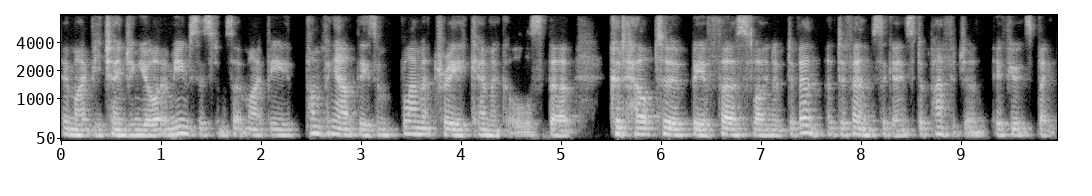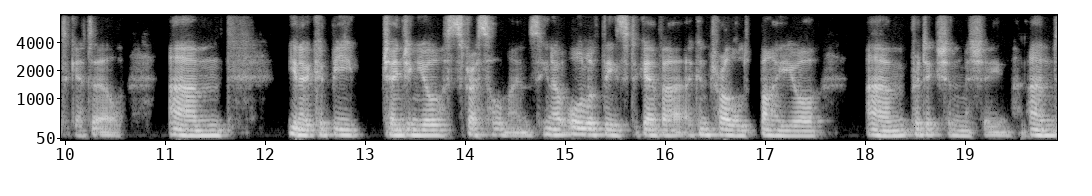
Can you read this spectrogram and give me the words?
It might be changing your immune system. So it might be pumping out these inflammatory chemicals that could help to be a first line of defense against a pathogen if you expect to get ill. Um, you know, it could be changing your stress hormones. You know, all of these together are controlled by your um, prediction machine. And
